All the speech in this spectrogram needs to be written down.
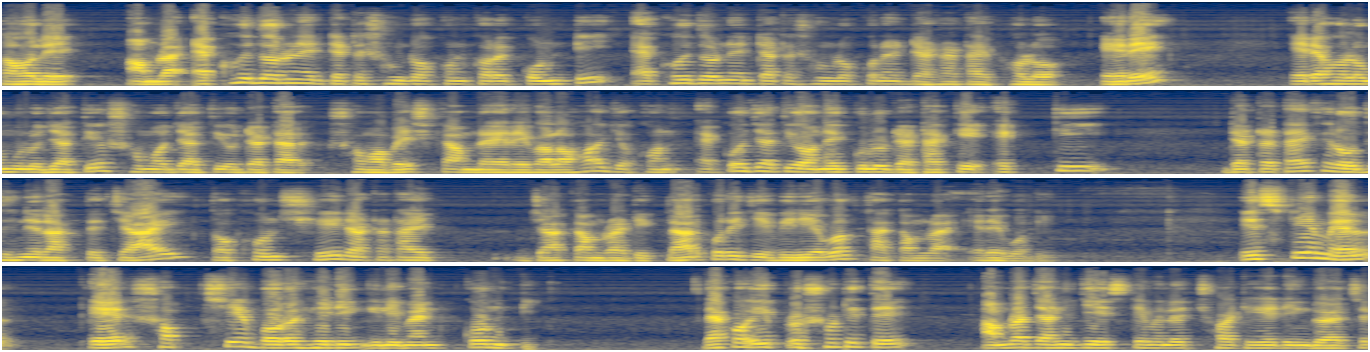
তাহলে আমরা একই ধরনের ডেটা সংরক্ষণ করে কোনটি? একই ধরনের ডেটা সংরক্ষণের ডেটা টাইপ হলো এরে এরা হলো মূলজাতীয়, সমজাতীয় ডেটার সমাবেশকে আমরা এরে বলা হয়। যখন একই জাতীয় অনেকগুলো ডেটাকে একটি ডেটা টাইপের অধীনে রাখতে চাই, তখন সেই ডেটা টাইপ যাকে আমরা ডিক্লার করি, যে ভেরিয়েবল তাকে আমরা এরে বলি। HTML এর সবচেয়ে বড় হেডিং এলিমেন্ট কোনটি? দেখো, এই প্রশ্নটিতে আমরা জানি যে HTML এর ছয়টি হেডিং রয়েছে।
